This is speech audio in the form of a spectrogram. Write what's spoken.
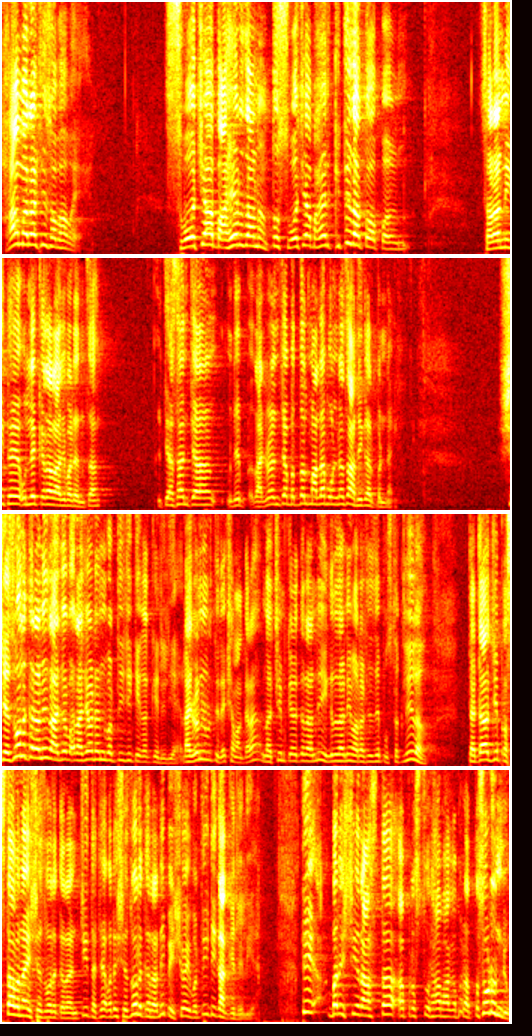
हा मराठी स्वभाव आहे. स्वच्या बाहेर जाणं तो स्वच्या बाहेर किती जातो आपण? सरांनी इथे उल्लेख केला राजवाड्यांचा. इतिहासांच्या म्हणजे राजवाड्यांच्याबद्दल मला बोलण्याचा अधिकार पण नाही. शेजवलकरांनी राज राजवाड्यांवरती जी टीका केलेली आहे राजवाड्यांवरती नाही क्षमा करा. नचिम केळकरांनी इंग्रजांनी मराठी जे पुस्तक लिहिलं त्याच्या जी प्रस्तावना आहे शेजवलकरांची त्याच्यामध्ये शेजवलकरांनी पेशवाईवरती टीका केलेली आहे. ती बरीचशी रास्त अप्रस्तुत हा भाग आपण आत्ता सोडून देऊ.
